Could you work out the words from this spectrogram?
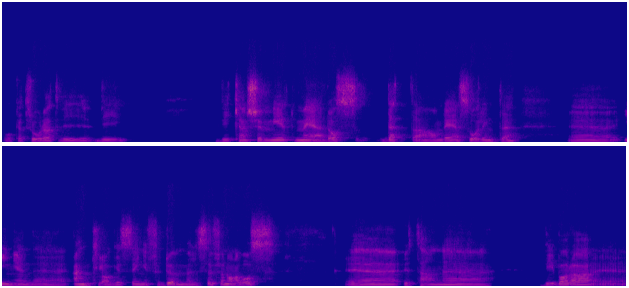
och jag tror att vi, vi, vi kanske med, med oss detta, om det är så eller inte. Eh, ingen eh, anklagelse, ingen fördömelse för någon av oss. Eh, utan eh, vi bara eh,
